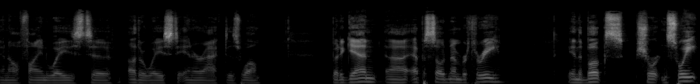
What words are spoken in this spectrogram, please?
and I'll find ways to other ways to interact as well. But again, uh, episode number three in the books, short and sweet.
